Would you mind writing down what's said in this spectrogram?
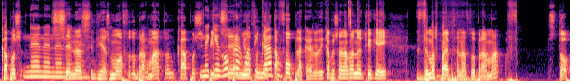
Κάπως Ναι, ναι, ναι, ναι, σε ένα ναι. συνδυασμό αυτών των Ναι. πραγμάτων, κάπως Ναι, και υπήρξε εγώ νιώθω πραγματικά μια που- ταφόπλακα. Δηλαδή κάποιος ανάπανε ότι, OK, δεν μας πάει πουθενά αυτό το πράγμα. Stop.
